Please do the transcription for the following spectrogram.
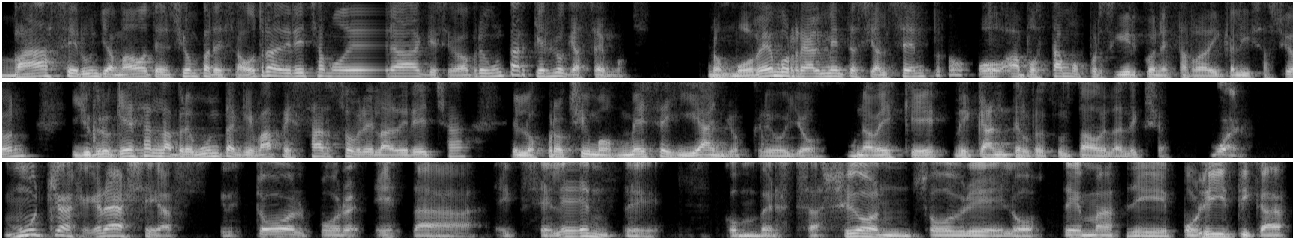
va a ser un llamado de atención para esa otra derecha moderada que se va a preguntar qué es lo que hacemos. ¿Nos movemos realmente hacia el centro o apostamos por seguir con esta radicalización? Y yo creo que esa es la pregunta que va a pesar sobre la derecha en los próximos meses y años, creo yo, una vez que decante el resultado de la elección. Bueno, muchas gracias, Cristóbal, por esta excelente conversación sobre los temas de política.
